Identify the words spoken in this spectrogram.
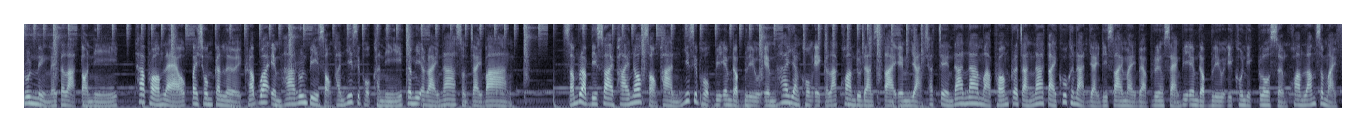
รุ่นหนึ่งในตลาดตอนนี้ ถ้าพร้อมแล้วไปชมกันเลยครับว่า M5 รุ่นปี 2026 คันนี้จะมีอะไรน่าสนใจบ้าง สำหรับดีไซน์ภายนอก 2026 BMW M5 ยังคงเอกลักษณ์ความดุดันสไตล์ M อย่างชัดเจนด้านหน้ามาพร้อมกระจังหน้าไตคู่ขนาดใหญ่ดีไซน์ใหม่แบบเรืองแสง BMW Iconic Glow เสริมความล้ำสมัยไฟ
